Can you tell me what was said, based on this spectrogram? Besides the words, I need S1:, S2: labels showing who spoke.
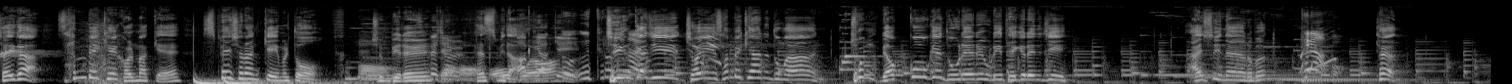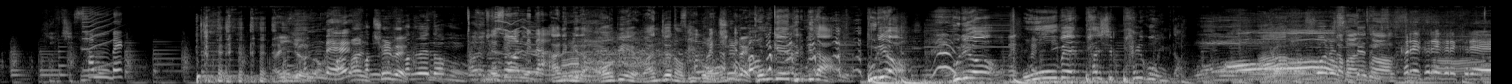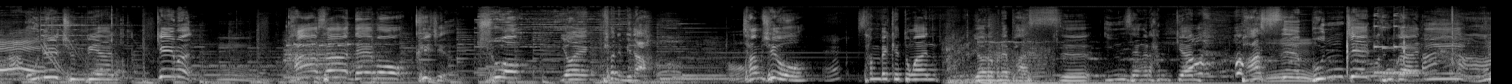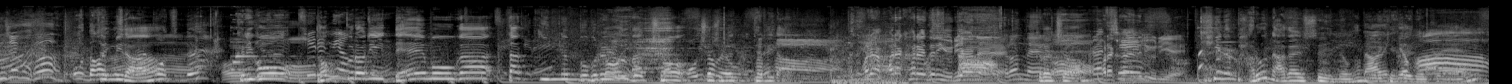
S1: 저희가 300회 걸맞게 스페셜한 게임을 또 준비를 했습니다.
S2: 마피아 게임.
S3: 으트로
S1: 지금까지 저희 300회 하는 동안 총 몇 곡의 노래를 우리 대결했는지 알 수 있나요, 여러분?
S3: 태연
S1: 태연
S3: 300
S2: 아니죠.
S3: 300
S2: 한 700.
S3: 죄송합니다.
S1: 아닙니다. 업이에요. 완전 업이고
S2: 700.
S1: 공개해 드립니다. 무려 무려 588곡입니다.
S3: 그래 그래 그래 그래.
S1: 오늘 준비한 게임은 가사 네모 퀴즈 추억 여행 편입니다. 잠시 후 300회 동안 여러분의 바스 인생을 함께한 바스 문제 구간이
S2: 문제 구간.
S1: 됩니다. 그리고
S3: 키를 위한
S1: 덩그러니 네모가 딱 있는 부분을 맞춰 주시면 됩니다.
S4: 활약, 활약한 애들이 유리하네.
S2: 그렇네.
S1: 그렇죠.
S4: 활약한 애들이. 유리해.
S1: 키는 바로 나갈 수 있는 확률이 굉장히
S3: 아,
